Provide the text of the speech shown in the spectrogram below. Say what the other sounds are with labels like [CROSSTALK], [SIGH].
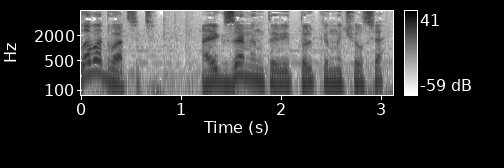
Глава 20. А экзамен-то ведь только начался.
